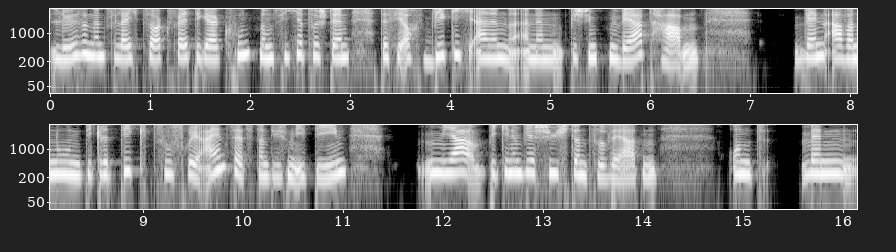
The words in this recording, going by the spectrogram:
Lösungen vielleicht sorgfältiger erkunden, um sicherzustellen, dass sie auch wirklich einen, einen bestimmten Wert haben. Wenn aber nun die Kritik zu früh einsetzt an diesen Ideen, ja, beginnen wir schüchtern zu werden. Und wenn,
